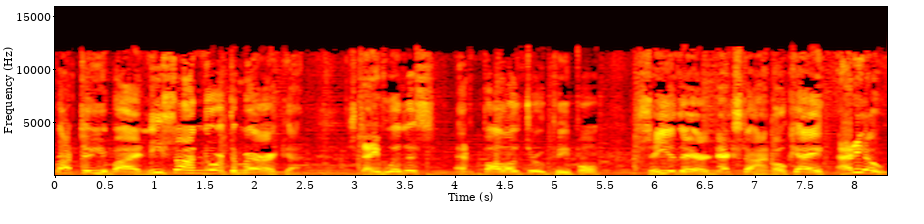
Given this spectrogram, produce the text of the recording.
brought to you by Nissan North America. Stay with us and follow through, people. See you there next time, okay? Adios.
